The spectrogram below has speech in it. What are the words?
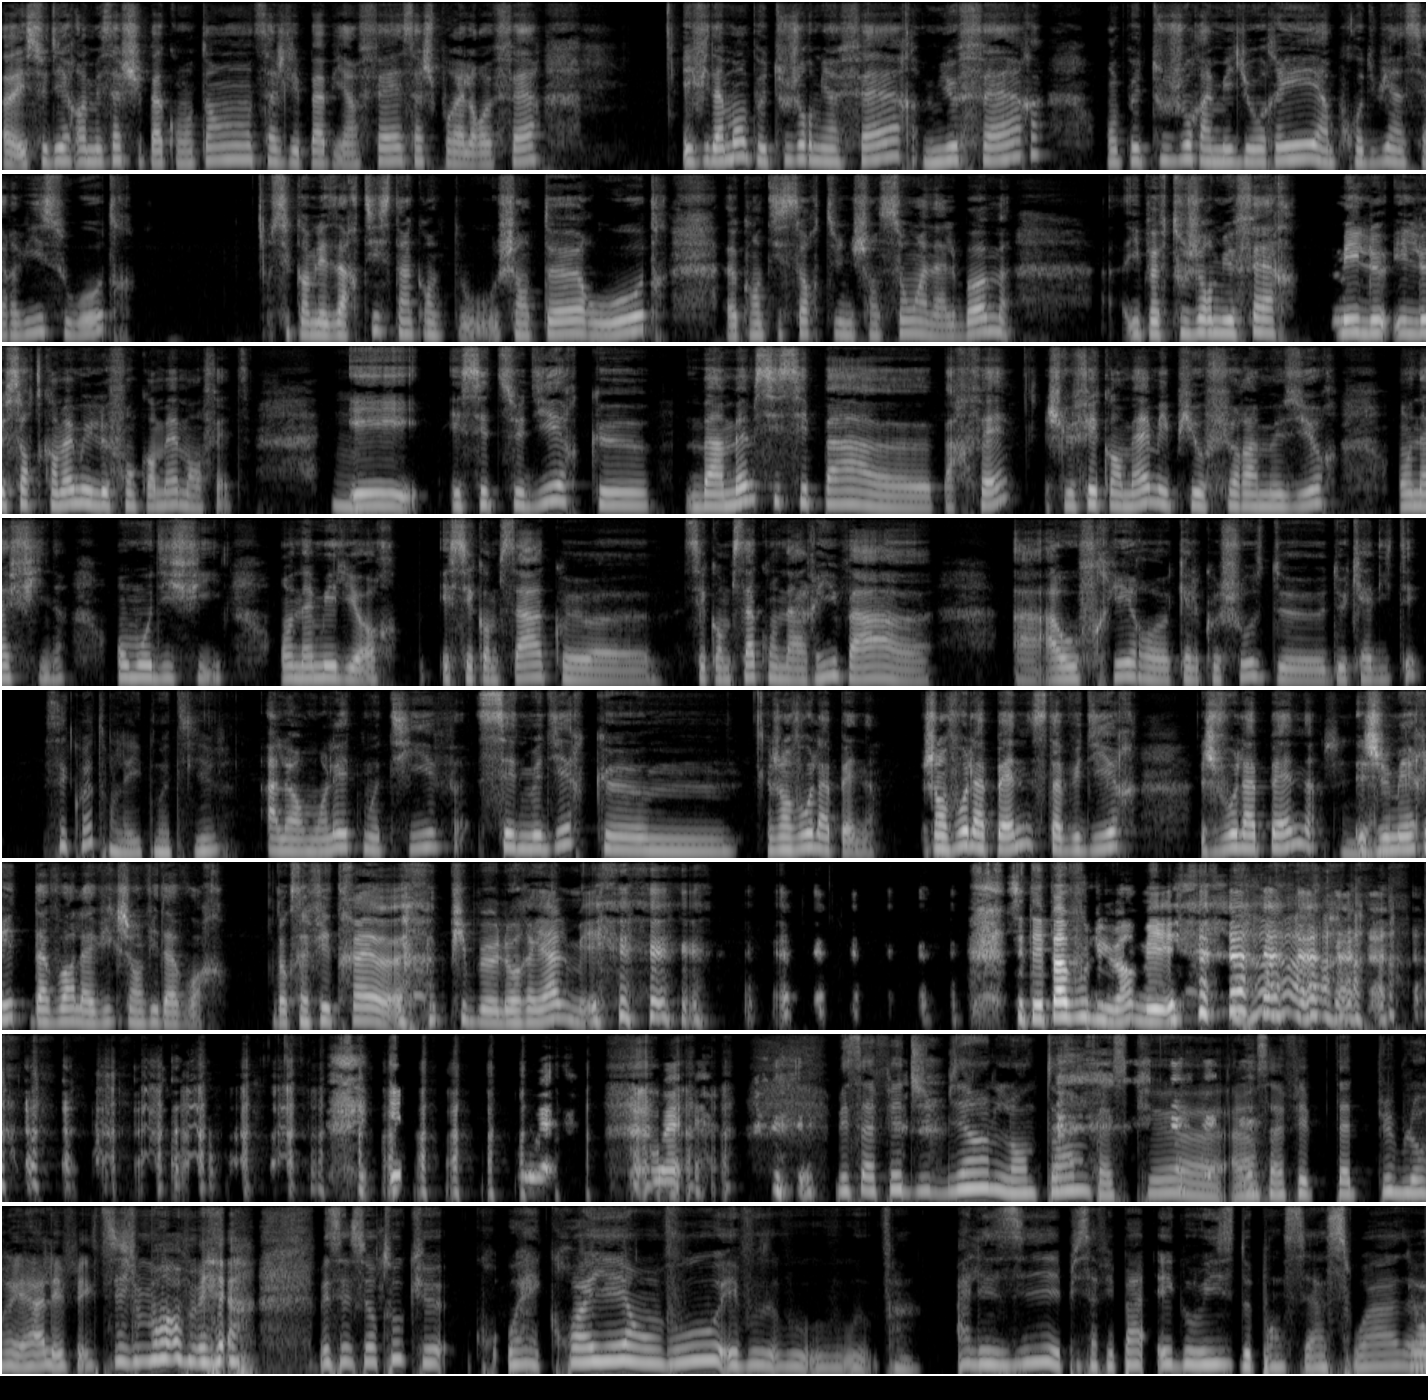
et se dire: «Oh mais ça je suis pas contente, ça je l'ai pas bien fait, ça je pourrais le refaire». Évidemment, on peut toujours bien faire, mieux faire, on peut toujours améliorer un produit, un service ou autre. C'est comme les artistes, hein, quand ou chanteurs ou autres, quand ils sortent une chanson, un album, ils peuvent toujours mieux faire, mais ils le ils le sortent quand même, ils le font quand même en fait. Mmh. Et et c'est de se dire que, ben, même si c'est pas, parfait, je le fais quand même et puis au fur et à mesure, on affine, on modifie, on améliore et c'est comme ça que, c'est comme ça qu'on arrive à, à offrir, quelque chose de de qualité. C'est quoi ton leitmotiv? Alors mon leitmotiv, c'est de me dire que, mmh, j'en vaux la peine. J'en vaux la peine, ça veut dire: «Je vaux la peine, je mérite d'avoir la vie que j'ai envie d'avoir». Donc ça fait très, pub, L'Oréal, mais c'était pas voulu, hein, mais Mais ça fait du bien de l'entendre parce que, alors ça fait peut-être pub L'Oréal effectivement, mais mais c'est surtout que, ouais, croyez en vous et vous vous enfin allez-y. Et puis, ça fait pas égoïste de penser à soi, de,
